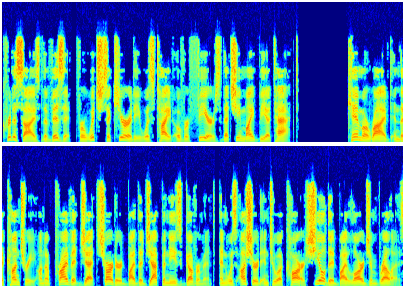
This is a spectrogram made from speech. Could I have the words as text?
criticized the visit, for which security was tight over fears that she might be attacked. Kim arrived in the country on a private jet chartered by the Japanese government, and was ushered into a car shielded by large umbrellas.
